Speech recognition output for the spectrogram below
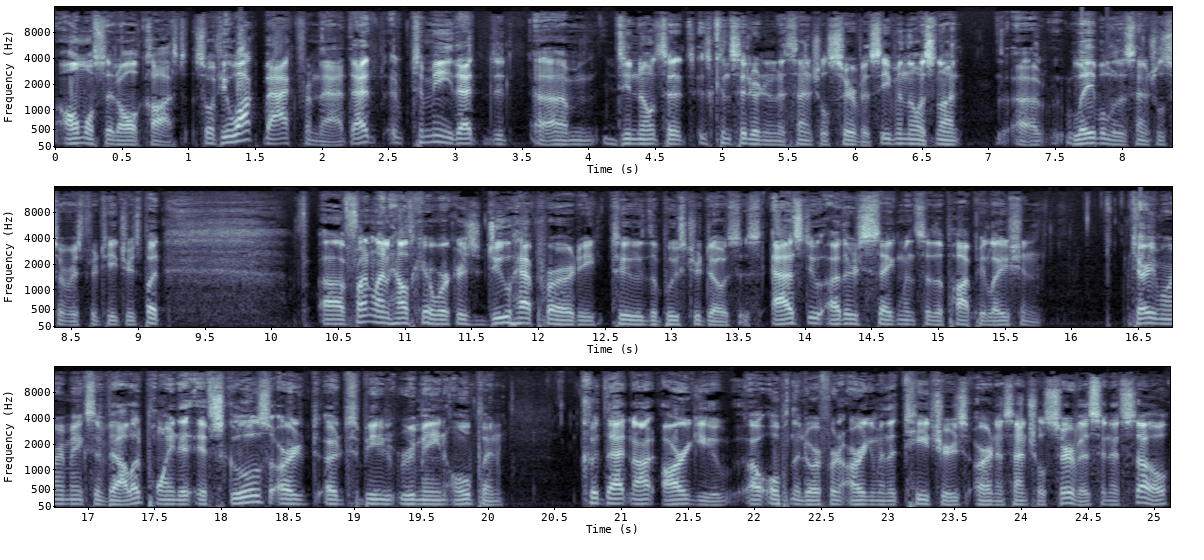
almost at all costs. So if you walk back from that, that to me that um, denotes that it's considered an essential service, even though it's not uh, labeled as essential service for teachers. But uh, frontline healthcare workers do have priority to the booster doses, as do other segments of the population. Teri Mooring makes a valid point. If schools are, are to be remain open, could that not argue uh, open the door for an argument that teachers are an essential service? And if so,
